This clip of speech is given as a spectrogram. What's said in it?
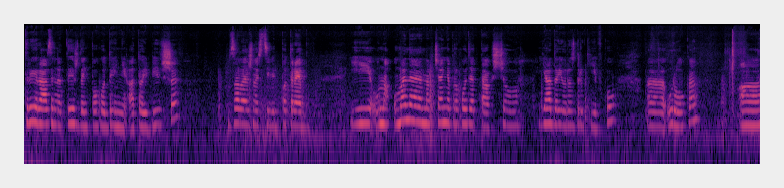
три рази на тиждень по годині, а то й більше в залежності від потреб. І у, мене навчання проходять так, що я даю роздруківку е, урока, а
